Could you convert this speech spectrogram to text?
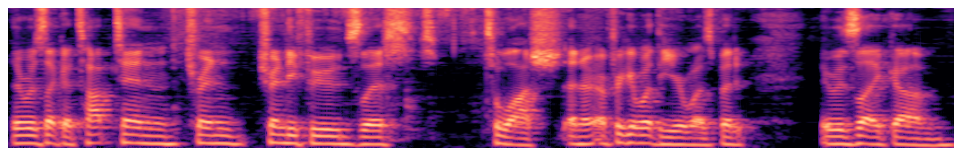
there was like a top 10 trend trendy foods list to watch. And i I forget what the year was but it, it was like um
